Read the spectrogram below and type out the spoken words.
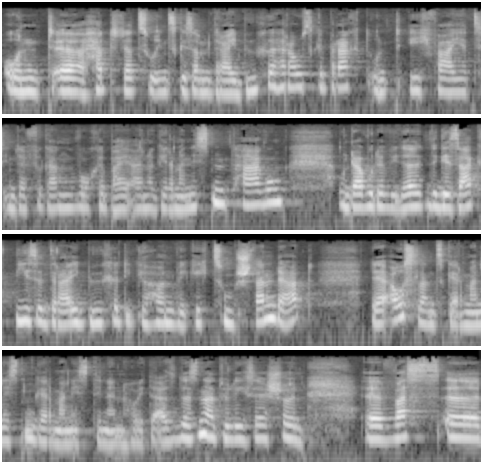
und äh, hat dazu insgesamt drei Bücher herausgebracht. Und ich war jetzt in der vergangenen Woche bei einer Germanistentagung und da wurde wieder gesagt, diese drei Bücher, die gehören wirklich zum Standard der Auslandsgermanisten, Germanistinnen heute. Also das ist natürlich sehr schön. Äh, was äh,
